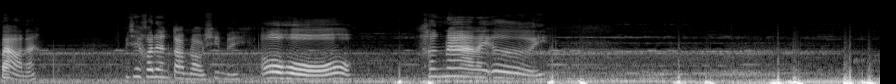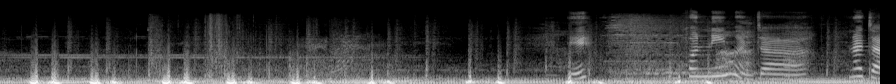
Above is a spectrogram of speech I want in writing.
เปล่านะ ไม่ใช่เขาเดินตามเราใช่ไหม โอ้โห ข้างหน้าอะไรเอ่ย เอ๊ะ คนนี้เหมือนจะ น่าจะ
